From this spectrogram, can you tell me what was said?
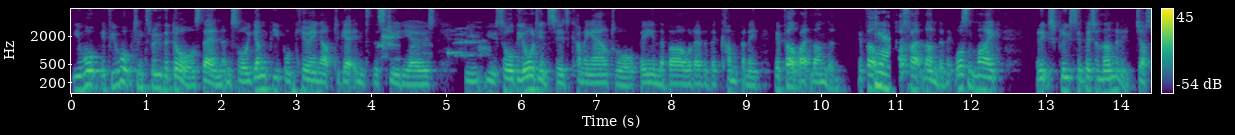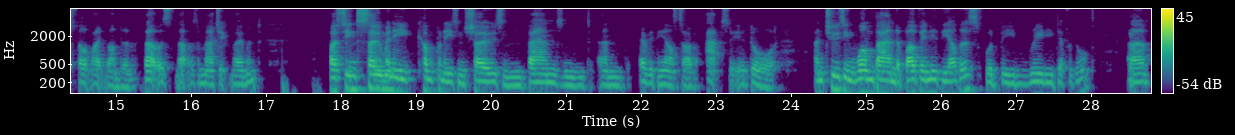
you walk, if you walked in through the doors then and saw young people queuing up to get into the studios, you, you saw the audiences coming out or being in the bar, whatever the company, it felt like London. It felt yeah. just like London. It wasn't like an exclusive bit of London. It just felt like London. That was that was a magic moment. I've seen so many companies and shows and bands and, and everything else that I've absolutely adored. And choosing one band above any of the others would be really difficult. Um,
